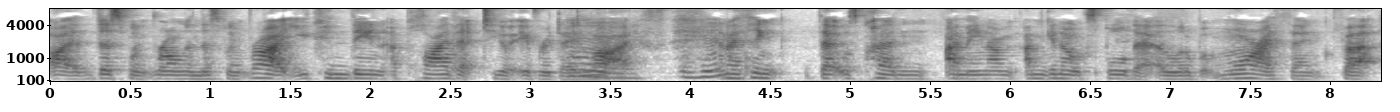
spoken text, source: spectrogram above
I this went wrong and this went right. You can then apply that to your everyday Mm. life. Mm-hmm. And I think that was quite. An, I mean, I'm I'm going to explore that a little bit more. I think, but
